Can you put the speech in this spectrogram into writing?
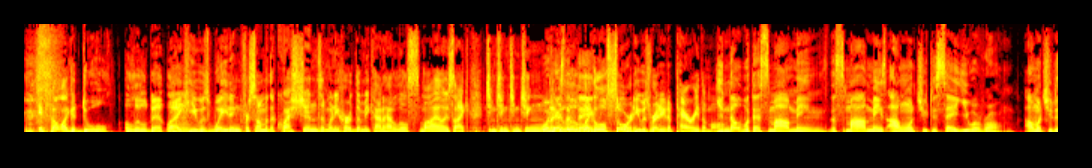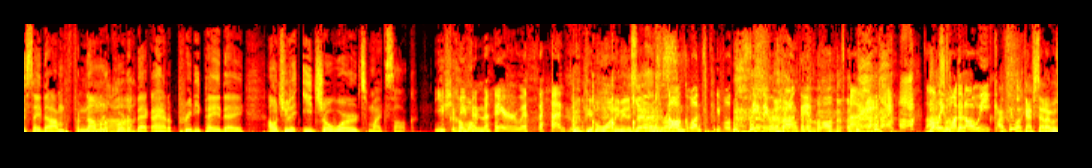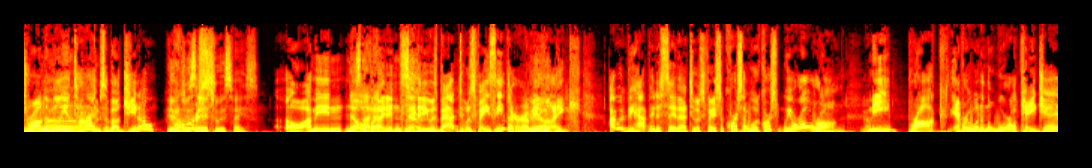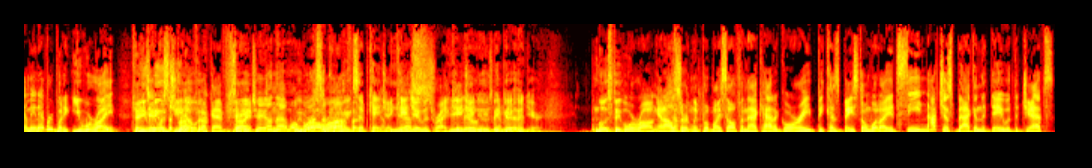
it felt like a duel a little bit. Like he was waiting for some of the questions, and when he heard them, he kind of had a little smile. He's like, "Ching, ching, ching, ching." Well, like, here's a the little, thing. like a little sword. He was ready to parry them all. You know what that smile means? The smile means I want you to say you were wrong. I want you to say that I'm a phenomenal Ah. quarterback. I had a pretty payday. I want you to eat your words, Mike Salk. You should Come be on. familiar with that. With people wanting me to say I was wrong. Salk wants people to say they were wrong to him all the time. That's all That's he's what wanted that- all week. I feel like I've said I was wrong a million um, times about Geno. You of want you to course. say it to his face. Oh, I mean, no, That's not but I happening. didn't say that he was bad to his face either. I mean, Yeah. like, I would be happy to say that to his face. Of course I would. Of course, we were all wrong. Me, Brock, everyone in the world, KJ. I mean, everybody. You were right. KJ you knew was the Geno. prophet. Okay, I'm sorry. KJ on that one We were was all the wrong prophet. except KJ. Yes. KJ was right. He KJ knew knew it he'd was be going to be a good. good year. Most people were wrong, and I'll certainly put myself in that category because based on what I had seen, not just back in the day with the Jets,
